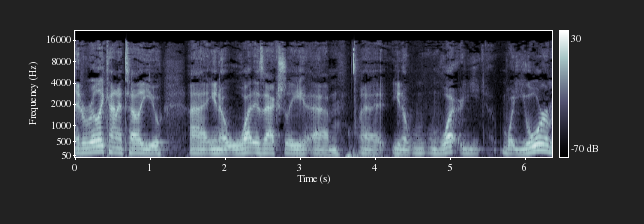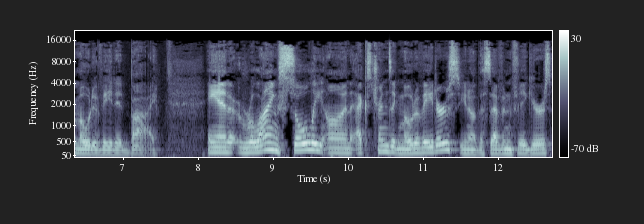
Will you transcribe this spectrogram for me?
it'll really kind of tell you, uh, you know, what is actually, um, uh, you know, what what you're motivated by. And relying solely on extrinsic motivators, you know, the seven figures,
